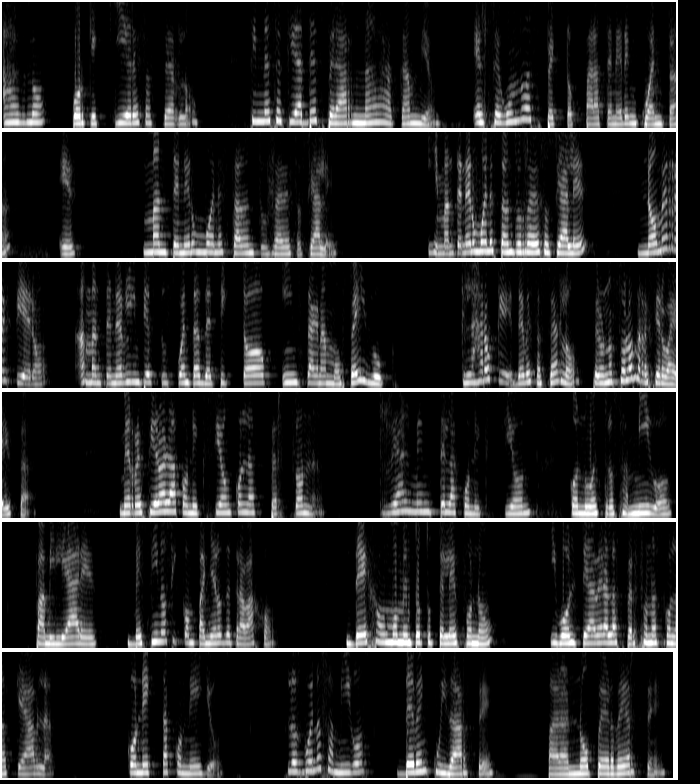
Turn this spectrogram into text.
Hazlo porque quieres hacerlo, sin necesidad de esperar nada a cambio. El segundo aspecto para tener en cuenta es mantener un buen estado en tus redes sociales. Y mantener un buen estado en tus redes sociales, no me refiero a mantener limpias tus cuentas de TikTok, Instagram o Facebook. Claro que debes hacerlo, pero no solo me refiero a esas. Me refiero a la conexión con las personas. Realmente la conexión con nuestros amigos, familiares, vecinos y compañeros de trabajo. Deja un momento tu teléfono y voltea a ver a las personas con las que hablas. Conecta con ellos los buenos amigos deben cuidarse para no perderse.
